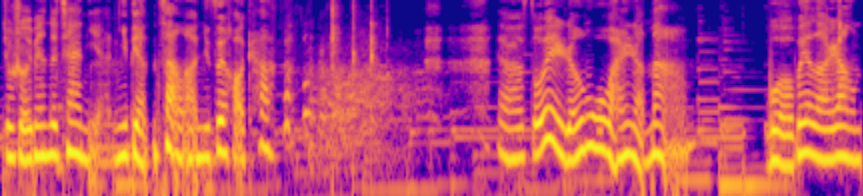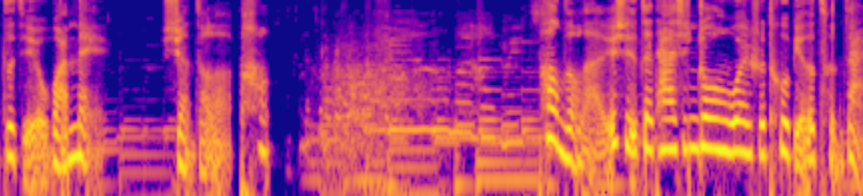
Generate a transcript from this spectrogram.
就说一遍最亲爱你，你点赞了，你最好看。哎呀，所谓人无完人嘛，我为了让自己完美。选择了胖，胖怎么了？也许在他心中，我也是特别的存在，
